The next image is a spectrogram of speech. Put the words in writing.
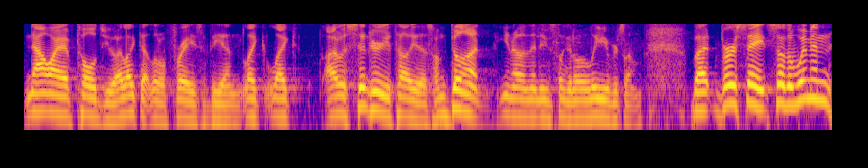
Now I have told you. I like that little phrase at the end, like, like I was sent here to tell you this. I'm done. You know, and then he's like going to leave or something. But verse 8 So the women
